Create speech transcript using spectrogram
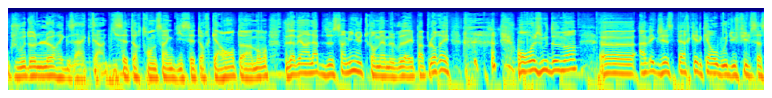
que je vous donne l'heure exacte. Hein, 17h35, 17h40, à un moment. Vous avez un laps de 5 minutes quand même, vous n'allez pas pleurer. On rejoue demain euh, avec, j'espère, quelqu'un au bout du fil. Ça sera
